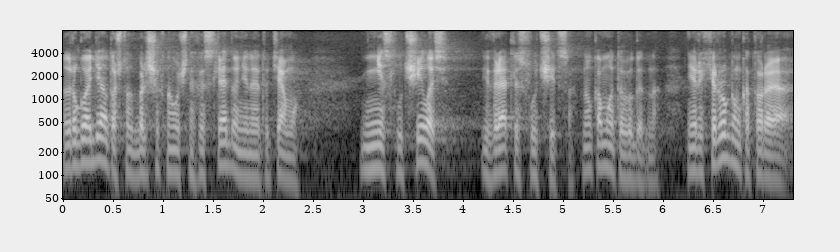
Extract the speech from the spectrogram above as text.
Но другое дело, то, что больших научных исследований на эту тему не случилось, и вряд ли случится. Ну, кому это выгодно? Нейрохирургам, которые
